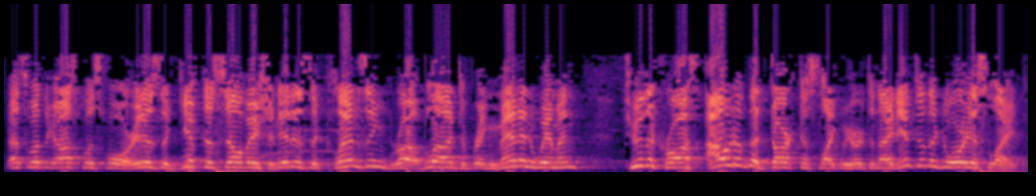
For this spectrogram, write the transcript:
That's what the gospel is for. It is the gift of salvation. It is the cleansing blood to bring men and women to the cross out of the darkness like we heard tonight into the glorious light.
